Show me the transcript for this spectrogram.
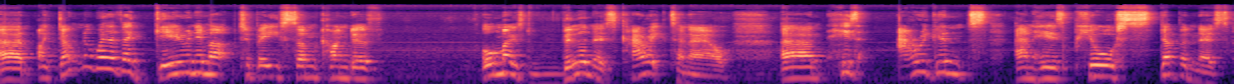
Um, I don't know whether they're gearing him up to be some kind of almost villainous character now. Um, his arrogance and his pure stubbornness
